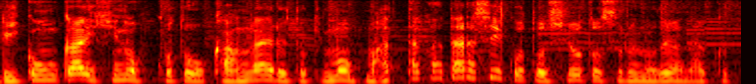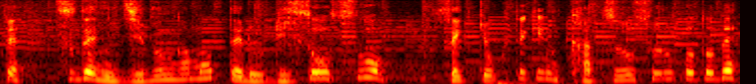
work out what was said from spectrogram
離婚回避のことを考える時も全く新しいことをしようとするのではなくてすでに自分が持っているリソースを積極的に活用することで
